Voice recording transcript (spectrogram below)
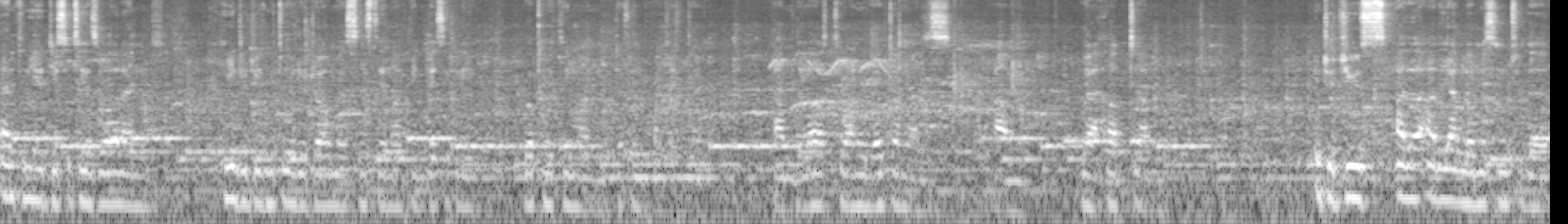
Anthony at UCT as well, and he introduced me to audio drama. Since then, I've been basically working with him on different projects. Um, the last one we worked on was um, where I helped um, introduce other other young learners into the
